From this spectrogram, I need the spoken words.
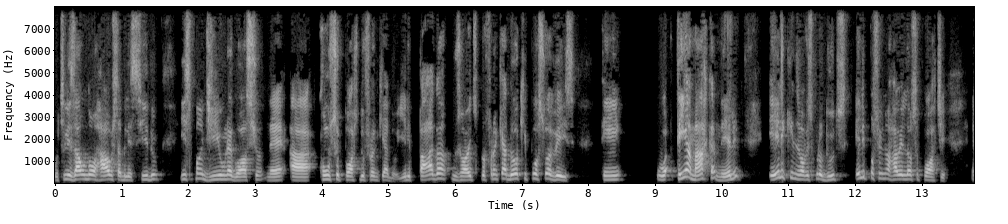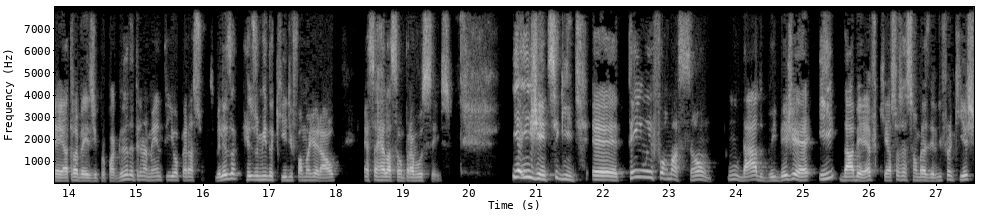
utilizar o know-how estabelecido e expandir o negócio né, a, com o suporte do franqueador. E ele paga os royalties para o franqueador, que por sua vez tem, o, tem a marca nele, ele que desenvolve os produtos, ele possui know-how e ele dá o suporte é, através de propaganda, treinamento e operações. Beleza? Resumindo aqui de forma geral essa relação para vocês. E aí, gente, seguinte, é, tem uma informação um dado do IBGE e da ABF, que é a Associação Brasileira de Franquias,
